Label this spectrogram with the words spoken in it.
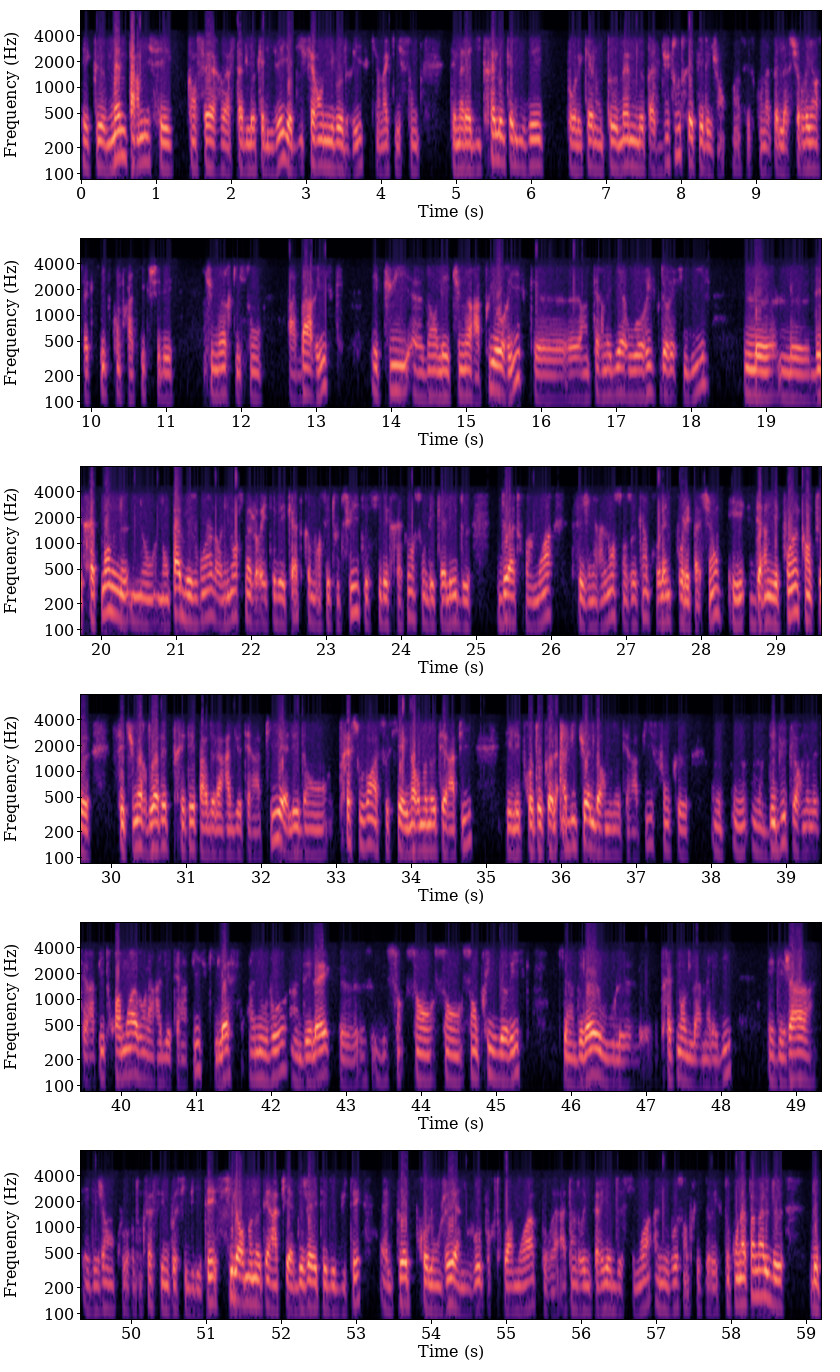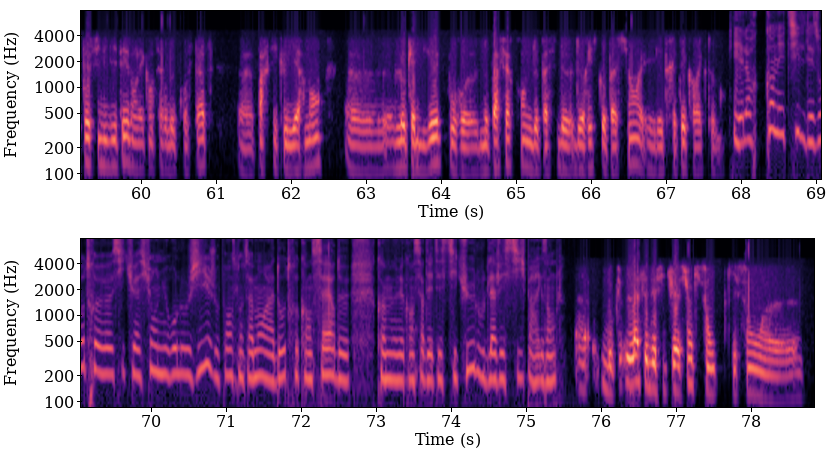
et que même parmi ces cancers à stade localisé, il y a différents niveaux de risque. Il y en a qui sont des maladies très localisées pour lesquelles on peut même ne pas du tout traiter les gens. C'est ce qu'on appelle la surveillance active qu'on pratique chez les tumeurs qui sont à bas risque. Et puis, euh, dans les tumeurs à plus haut risque, euh, intermédiaire ou haut risque de récidive, le, le, des traitements n'ont pas besoin, dans l'immense majorité des cas, de commencer tout de suite. Et si les traitements sont décalés de 2 à 3 mois, c'est généralement sans aucun problème pour les patients. Et dernier point, quand euh, ces tumeurs doivent être traitées par de la radiothérapie, elle est dans, très souvent associée à une hormonothérapie. Et les protocoles habituels d'hormonothérapie font que on, on, on débute l'hormonothérapie trois mois avant la radiothérapie, ce qui laisse à nouveau un délai euh, sans, sans, sans, sans, prise de risque, qui est un délai où le, traitement de la maladie est déjà, est déjà en cours. Donc ça, c'est une possibilité. Si l'hormonothérapie a déjà été débutée, elle peut être prolongée à nouveau pour trois mois, pour atteindre une période de six mois, à nouveau sans prise de risque. Donc on a pas mal de, de possibilités dans les cancers de prostate, euh, particulièrement euh, localisés pour euh, ne pas faire prendre de, de, de risques aux patients et les traiter correctement. Et alors, qu'en est-il des autres euh, situations en neurologie Je pense notamment à d'autres cancers, de, comme le cancer des testicules ou de la vessie, par exemple. Euh, donc là, c'est des situations qui sont, qui sont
